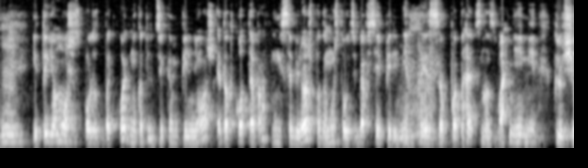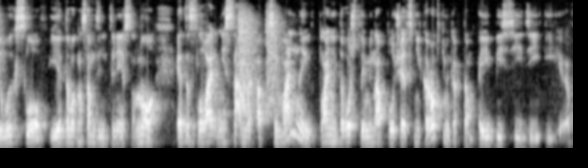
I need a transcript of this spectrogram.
Mm-hmm. И ты ее можешь использовать в байткоде, но когда ты декомпильнешь, этот код ты обратно не соберешь, потому что у тебя все переменные mm-hmm. совпадают с названиями ключевых слов. И это вот на самом деле интересно. Но этот словарь не самый оптимальный в плане того, что имена получаются не короткими, как там A, B, C, D, E, F,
